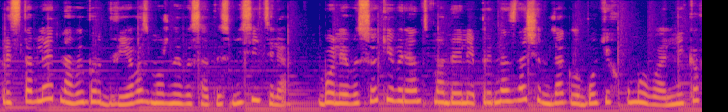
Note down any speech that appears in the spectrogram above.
представляет на выбор две возможные высоты смесителя. Более высокий вариант модели предназначен для глубоких умывальников,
